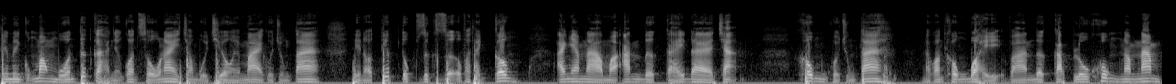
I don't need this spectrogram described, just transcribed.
thì mình cũng mong muốn tất cả những con số này trong buổi chiều ngày mai của chúng ta thì nó tiếp tục rực rỡ và thành công. Anh em nào mà ăn được cái đề chạm không của chúng ta, là con 07 và ăn được cặp lô khung 5 năm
